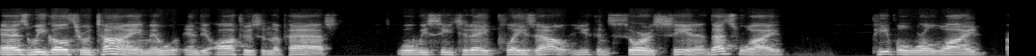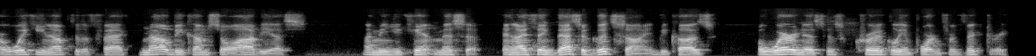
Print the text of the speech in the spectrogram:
as we go through time and, and the authors in the past, what we see today plays out. And you can sort of see it. And that's why people worldwide are waking up to the fact now becomes so obvious. I mean, you can't miss it. And I think that's a good sign because awareness is critically important for victory.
